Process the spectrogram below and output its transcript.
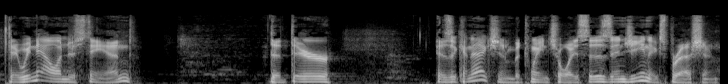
Okay, we now understand that there is a connection between choices and gene expression.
